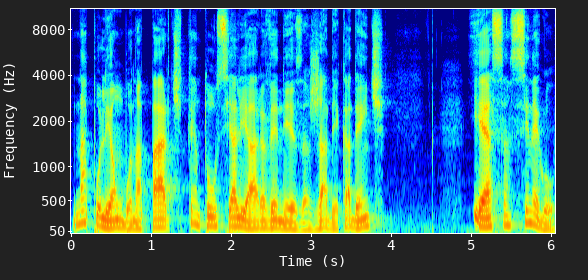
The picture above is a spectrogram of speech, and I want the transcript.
Napoleão Bonaparte tentou se aliar a Veneza, já decadente, e essa se negou.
